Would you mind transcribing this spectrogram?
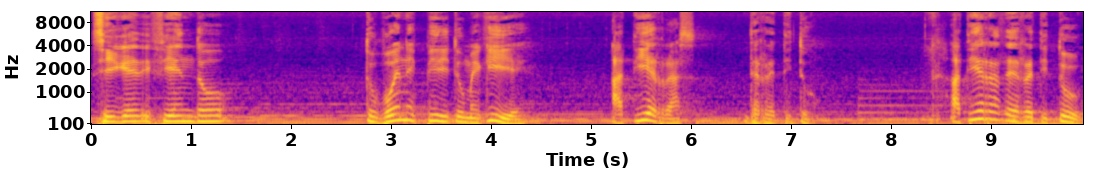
Sigue diciendo, tu buen espíritu me guíe a tierras de rectitud. A tierras de rectitud.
